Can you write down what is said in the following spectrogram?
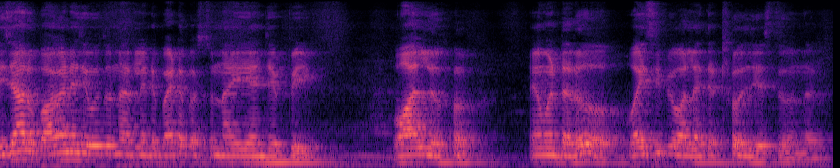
నిజాలు బాగానే చెబుతున్నారులేంటి బయటకు వస్తున్నాయి అని చెప్పి వాళ్ళు ఏమంటారు? వైసీపీ వాళ్ళు అయితే ట్రోల్ చేస్తూ ఉన్నారు.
